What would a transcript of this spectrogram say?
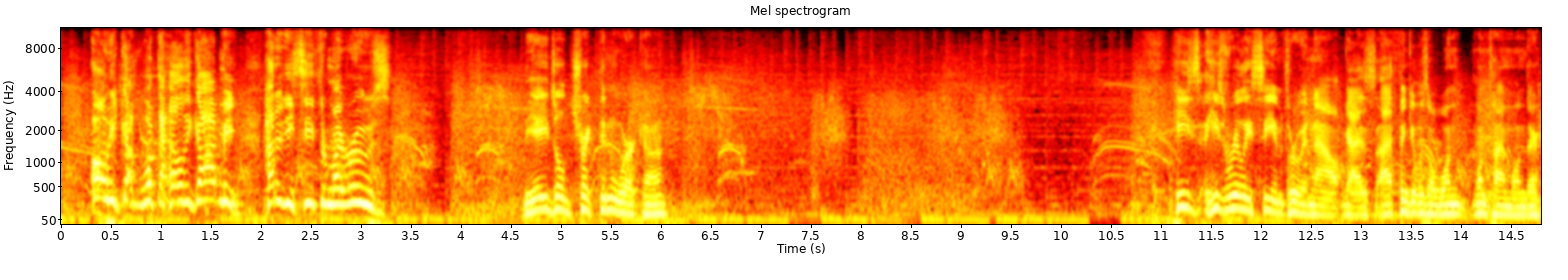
oh, he got what the hell? He got me. How did he see through my ruse? The age-old trick didn't work, huh? He's he's really seeing through it now, guys. I think it was a one one time wonder.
